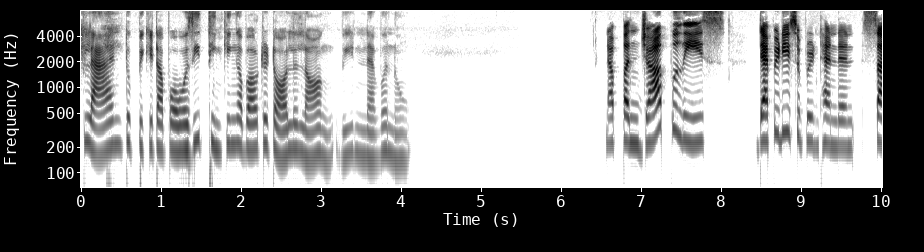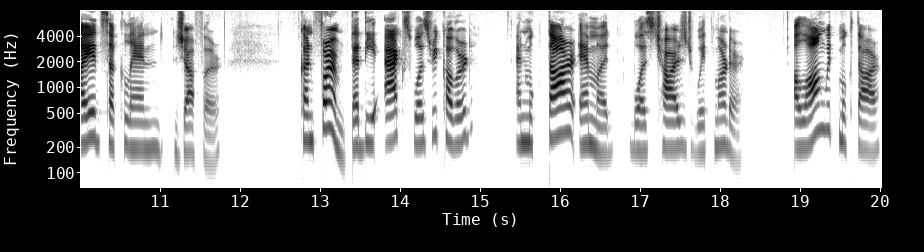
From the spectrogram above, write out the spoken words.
plan to pick it up or was he thinking about it all along? We never know. Now, Punjab Police Deputy Superintendent Syed Saqlain Jafar confirmed that the axe was recovered and Mukhtar Ahmad was charged with murder. Along with Mukhtar,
